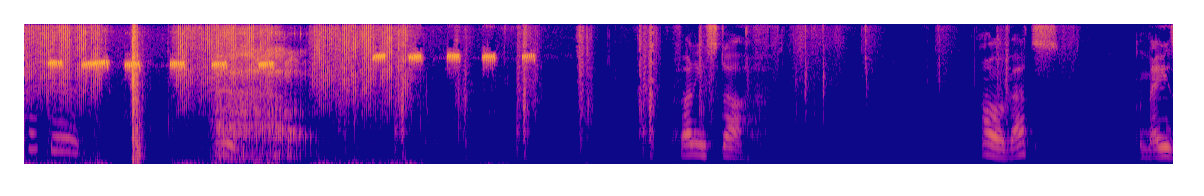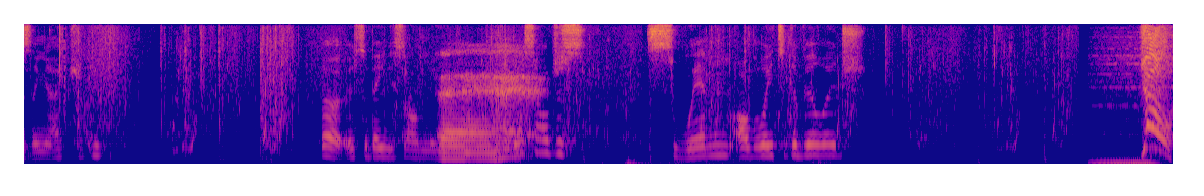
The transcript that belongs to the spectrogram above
cricket. Funny stuff. Oh, that's amazing, actually. Oh, it's a baby zombie. I uh. guess I'll just swim all the way to the village. Yo!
